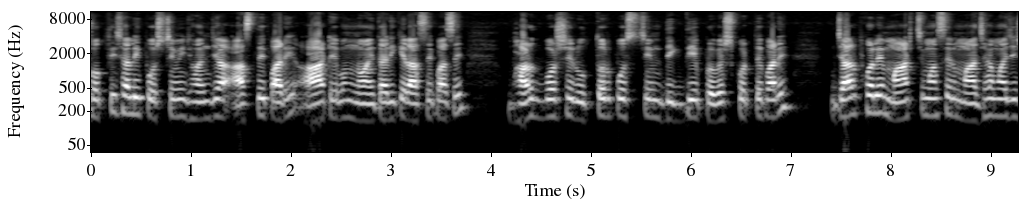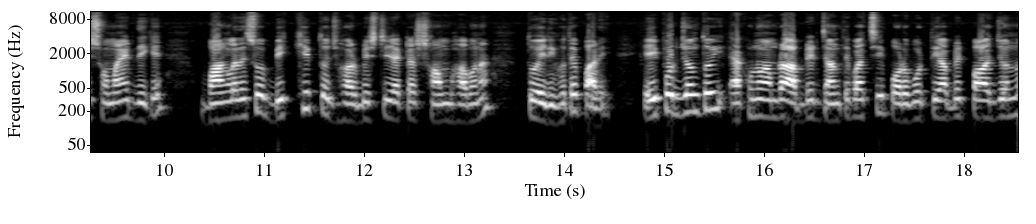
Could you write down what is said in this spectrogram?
শক্তিশালী পশ্চিমী ঝঞ্ঝা আসতে পারে আট এবং নয় তারিখের আশেপাশে ভারতবর্ষের উত্তর পশ্চিম দিক দিয়ে প্রবেশ করতে পারে, যার ফলে মার্চ মাসের মাঝামাঝি সময়ের দিকে বাংলাদেশেও বিক্ষিপ্ত ঝড় বৃষ্টির একটা সম্ভাবনা তৈরি হতে পারে। এই পর্যন্তই, এখনও আমরা আপডেট জানতে পারছি। পরবর্তী আপডেট পাওয়ার জন্য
